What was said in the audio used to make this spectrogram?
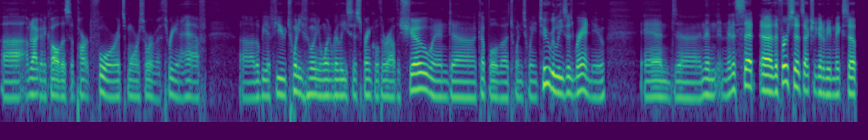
Uh, I'm not going to call this a part four. It's more sort of a three and a half. Uh, there'll be a few 2021 releases sprinkled throughout the show, and uh, a couple of uh, 2022 releases, brand new, and uh, and then and then a set. Uh, the first set's actually going to be mixed up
